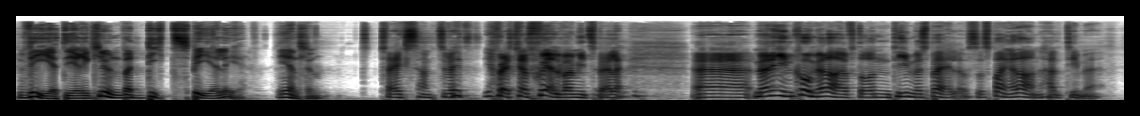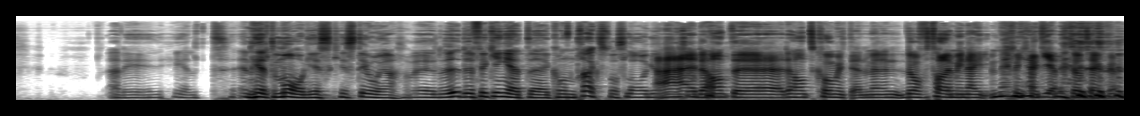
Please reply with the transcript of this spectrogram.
Vet Erik Lund vad ditt spel är egentligen? Tveksamt. Jag vet, jag vet knappt själv vad mitt spel är. Eh, Men in kom jag där efter en timmes spel och så sprang jag där en halvtimme. Ja, det är helt, en helt magisk historia. Du, du fick inget eh, kontraktsförslag? Nej, det har inte, det har inte kommit än, men de får ta det med min, ag- med min agent, jag tänker.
